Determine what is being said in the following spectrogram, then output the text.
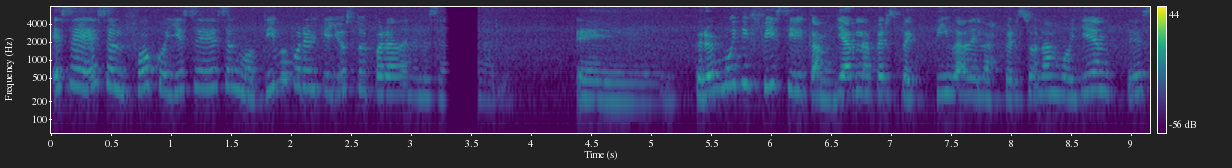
Ese es el foco y ese es el motivo por el que yo estoy parada en el escenario. Eh, pero es muy difícil cambiar la perspectiva de las personas oyentes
